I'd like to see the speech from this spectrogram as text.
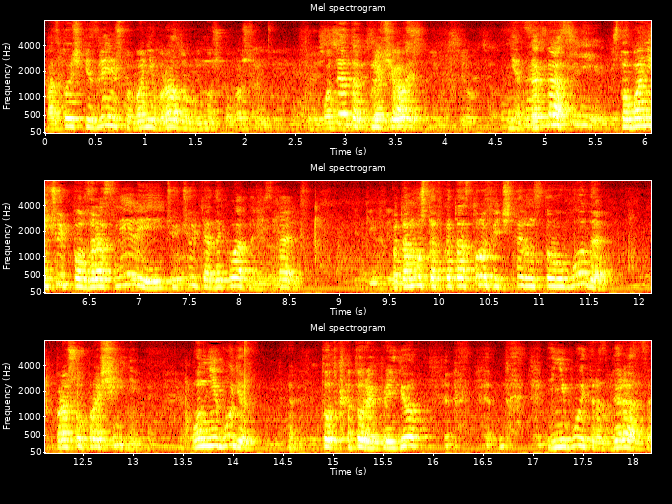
а с точки зрения, чтобы они в разум немножко вошли. Вот это сделать. Нет, заказ, чтобы они чуть повзрослели и чуть-чуть адекватными стали. Потому что в катастрофе 2014 года, прошу прощения, он не будет тот, который придет и не будет разбираться,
